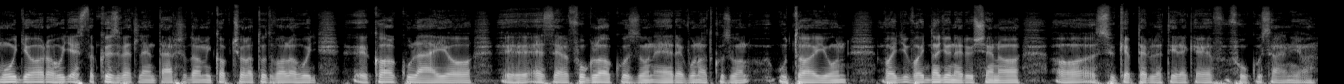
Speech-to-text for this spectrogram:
módja arra, hogy ezt a közvetlen társadalmi kapcsolatot valahogy kalkulálja, ezzel foglalkozzon, erre vonatkozóan utaljon, vagy, vagy nagyon erősen a, a szűkebb területére kell fókuszálnia?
